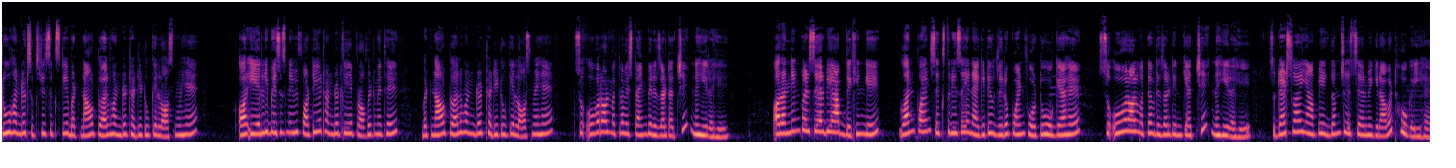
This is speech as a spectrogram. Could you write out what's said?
266 के बट नाउ 1232 के लॉस में है। और ईयरली बेसिस में भी 4800 के ये प्रॉफिट में थे बट नाउ 1232 के लॉस में है। सो so, ओवरऑल मतलब इस टाइम पे रिज़ल्ट अच्छे नहीं रहे। और अर्निंग पर शेयर भी आप देखेंगे 1.63 से ये नेगेटिव 0.42 हो गया है। सो so, ओवरऑल मतलब रिज़ल्ट इनके अच्छे नहीं रहे। सो डेट्स वाई यहाँ पे एकदम से इस शेयर में गिरावट हो गई है।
